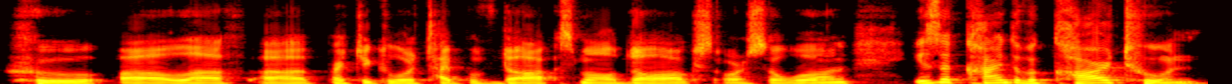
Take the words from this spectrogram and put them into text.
who uh, love a particular type of dog, small dogs, or so on. Is a kind of a cartoon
